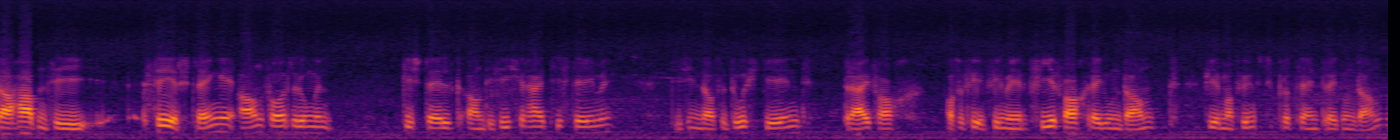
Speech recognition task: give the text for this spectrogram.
da haben sie sehr strenge Anforderungen gestellt an die Sicherheitssysteme. Die sind also durchgehend dreifach, also viel, vielmehr vierfach redundant, viermal 50 Prozent redundant.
